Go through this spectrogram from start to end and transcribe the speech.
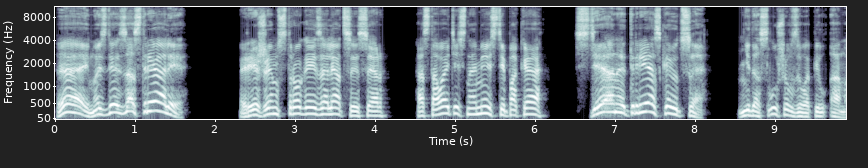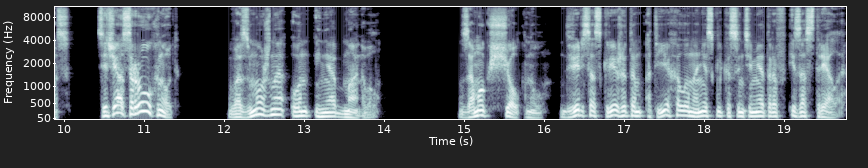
«Эй, мы здесь застряли!» «Режим строгой изоляции, сэр. Оставайтесь на месте, пока...» «Стены трескаются!» Не дослушав, завопил Амос. «Сейчас рухнут!» Возможно, он и не обманывал. Замок щелкнул. Дверь со скрежетом отъехала на несколько сантиметров и застряла.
